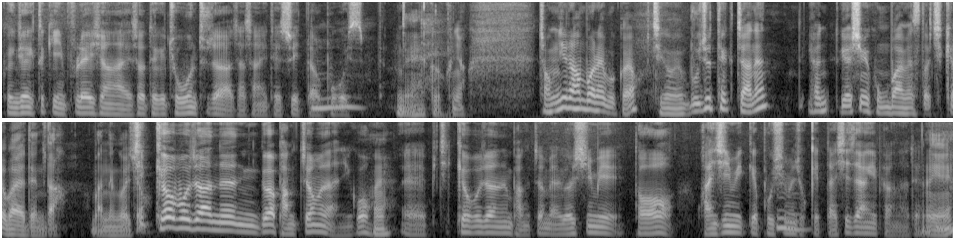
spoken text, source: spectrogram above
굉장히 특히 인플레이션 하에서 되게 좋은 투자 자산이 될 수 있다고 음. 보고 있습니다. 네, 그렇군요. 정리를 한번 해볼까요? 지금 무주택자는 현, 열심히 공부하면서 더 지켜봐야 된다. 맞는 거죠? 지켜보자는 그 방점은 아니고 네. 예, 지켜보자는 방점에 열심히 더 관심 있게 보시면 음. 좋겠다 시장의 변화를. 예.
